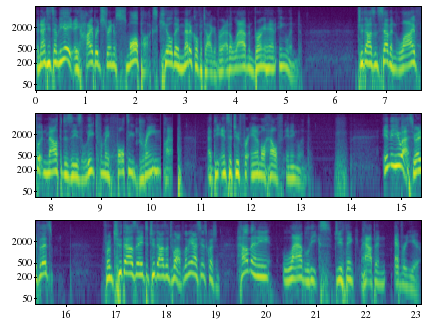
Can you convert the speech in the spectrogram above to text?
In 1978, a hybrid strain of smallpox killed a medical photographer at a lab in Birmingham, England. 2007, live foot and mouth disease leaked from a faulty drain pipe at the Institute for Animal Health in England. In the U.S., you ready for this? From 2008 to 2012, let me ask you this question How many lab leaks do you think happen every year?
